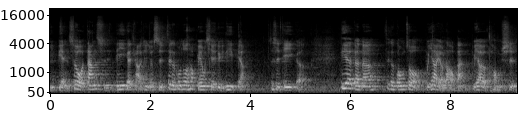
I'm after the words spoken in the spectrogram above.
一遍。所以我当时第一个条件就是这个工作它不用写履历表，这是第一个。第二个呢，这个工作不要有老板，不要有同事，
